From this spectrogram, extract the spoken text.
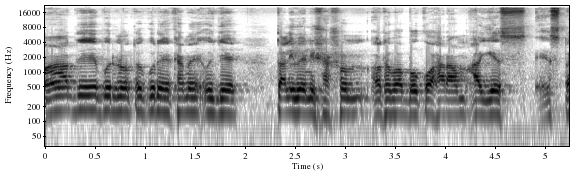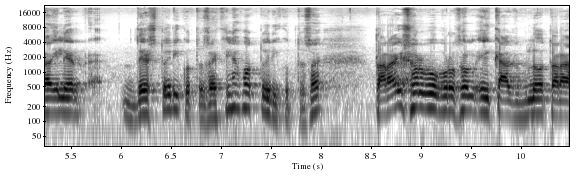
মা দিয়ে পরিণত করে এখানে ওই যে তালিবানি শাসন অথবা বোকো হারাম আইএস স্টাইলের দেশ তৈরি করতে চায় খিলাফত তৈরি করতে চায় তারাই সর্বপ্রথম এই কাজগুলো তারা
